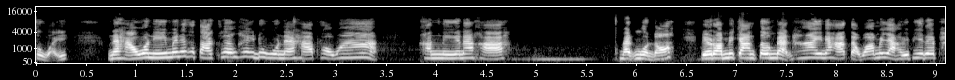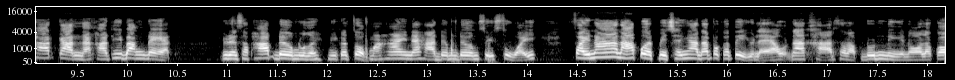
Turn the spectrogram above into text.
สวยนะคะ วันนี้ไม่ได้สตาร์ทเครื่องให้ดูนะคะ เพราะว่าคันนี้นะคะ แบตหมดเนาะเดี๋ยวเรามีการเติมแบตให้นะคะ แต่ว่าไม่อยากให้พี่ๆได้พลาดกันนะคะ ที่บังแดดอยู่ในสภาพเดิมเลย มีกระจกมาให้นะคะ เดิมๆสวยๆ ไฟหน้านะ เปิดปิดใช้งานได้ปกติอยู่แล้วนะคะสำหรับรุ่นนี้เนาะ แล้วก็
